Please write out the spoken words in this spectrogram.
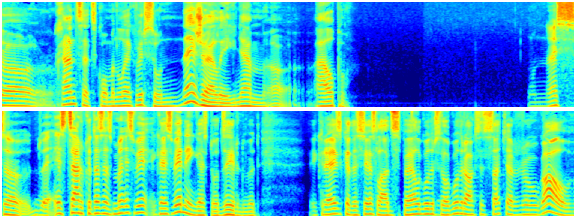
uh, handsets, ko man liek virsū, nežēlīgi ņem uh, elpu. Un es, uh, es ceru, ka tas esmu es, ka es vienīgais to dzirdu, bet ik reizi, kad es ieslēdzu spēli, gudrs vēl gudrāks, es saķeru galvu.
